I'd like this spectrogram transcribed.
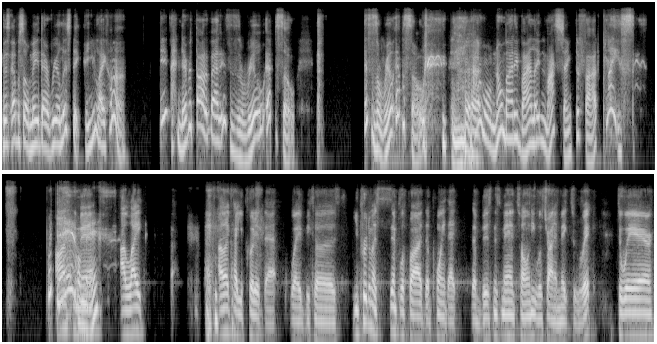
this episode made that realistic, and you're like, huh? It, I never thought about it. This is a real episode. This is a real episode. I don't want nobody violating my sanctified place. what the Honestly, hell, man, man? I like I like how you put it that way because you pretty much simplified the point that the businessman Tony was trying to make to Rick, to where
